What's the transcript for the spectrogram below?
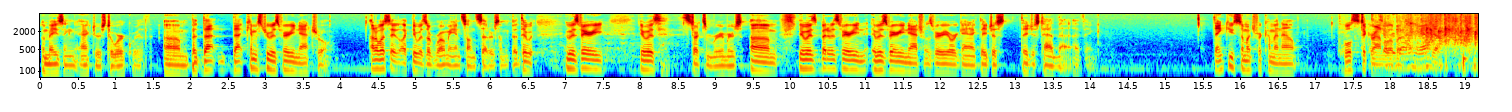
amazing actors to work with. Um, but that that chemistry was very natural. I don't want to say like there was a romance on set or something, but there was it was very it was start some rumors. Um, it was but it was very it was very natural. It was very organic. They just they just had that. I think. Thank you so much for coming out. We'll stick around a little bit. everybody, yeah.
